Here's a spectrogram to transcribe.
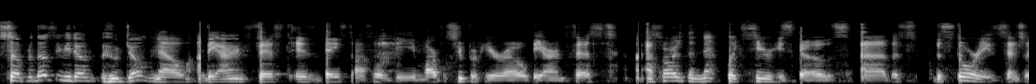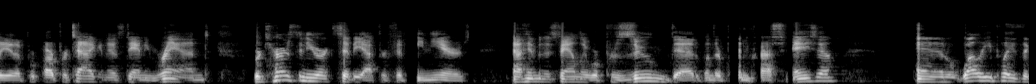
So, for those of you don't, who don't know, the Iron Fist is based off of the Marvel superhero, the Iron Fist. As far as the Netflix series goes, uh, the, the story is essentially our protagonist, Danny Rand, returns to New York City after 15 years. Now, him and his family were presumed dead when their plane crashed in Asia. And while he plays a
